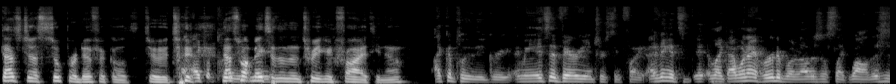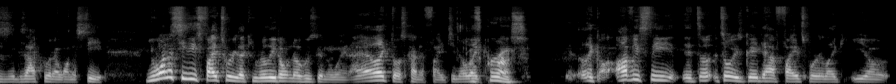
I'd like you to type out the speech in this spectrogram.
that's just super difficult to. to that's what agree. makes it an intriguing fight. You know. I completely agree. I mean, it's a very interesting fight. I think it's like when I heard about it, I was just like, "Wow, this is exactly what I want to see." You want to see these fights where like you really don't know who's going to win. I, I, like those kind of fights. You know, like of course, like obviously, it's it's always great to have fights where like you know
